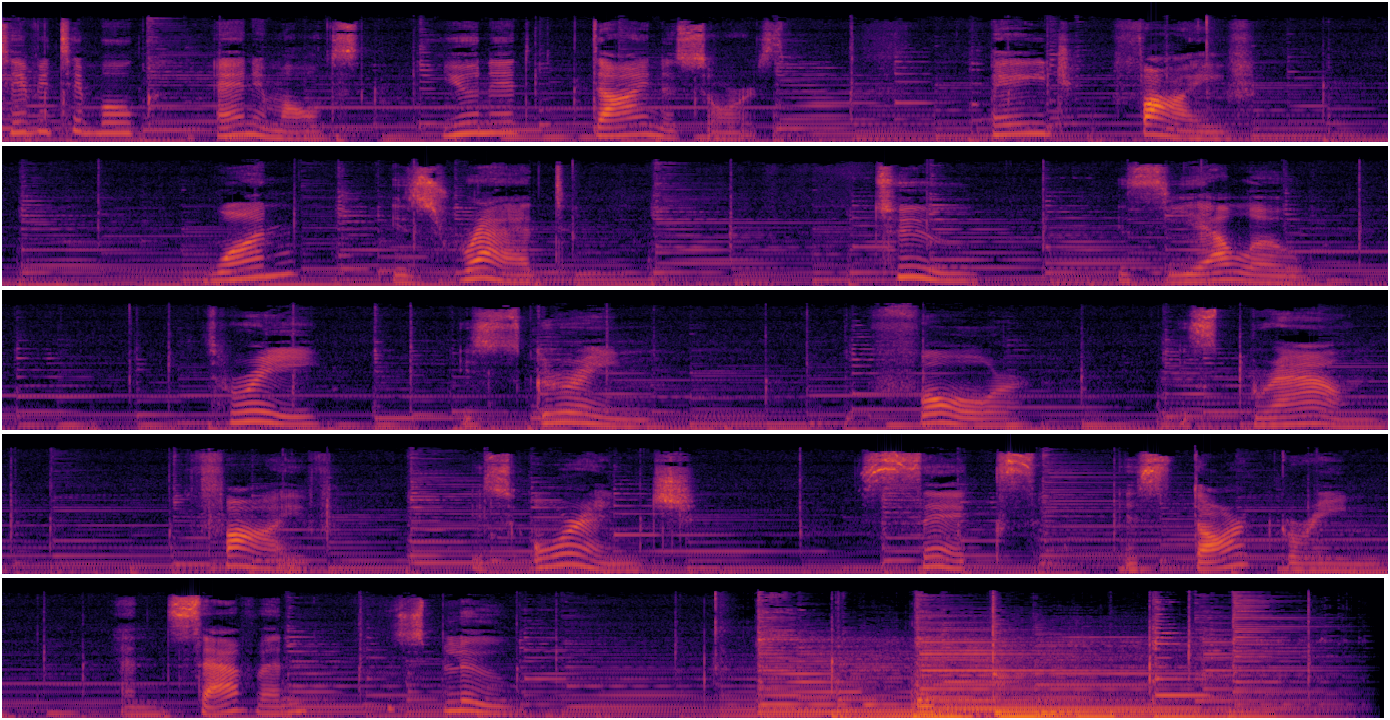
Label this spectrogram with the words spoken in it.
Activity Book Animals, Unit Dinosaurs. Page 5. 1 is red, 2 is yellow, 3 is green, 4 is brown, 5 is orange, 6 is dark green, and 7 is blue.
